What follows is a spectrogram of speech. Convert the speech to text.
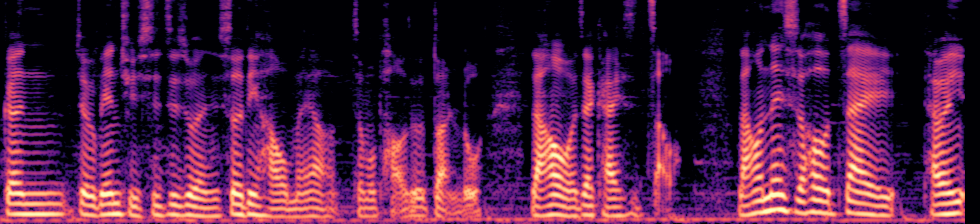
跟这个编曲师、制作人设定好我们要怎么跑这个段落，然后我再开始找。然后那时候在台湾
